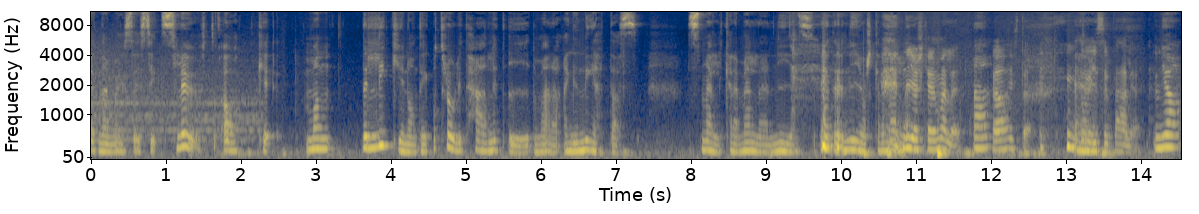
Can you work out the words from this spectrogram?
Året närmar sig sitt slut och man, det ligger ju någonting otroligt härligt i de här Agnetas smällkarameller, nyårs, heter det? nyårskarameller. Nyårskarameller? Ja. Ja, just det. De är ju superhärliga. Ja,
